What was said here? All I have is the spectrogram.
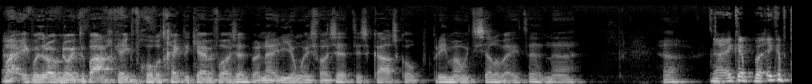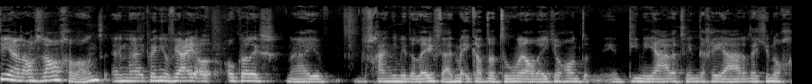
Maar ik word er ook nooit op aangekeken van, wat gek dat jij bij voor AZ bent. Nee, die jongen is voor AZ, het is een kaaskop. Prima, moet hij zelf weten. En, ja. Ja, ik, heb, ik heb tien jaar in Amsterdam gewoond. En ik weet niet of jij ook wel eens... Nou, je waarschijnlijk niet meer de leeftijd. Maar ik had dat toen wel, weet je, gewoon in tiende jaren, twintige jaren... dat je nog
